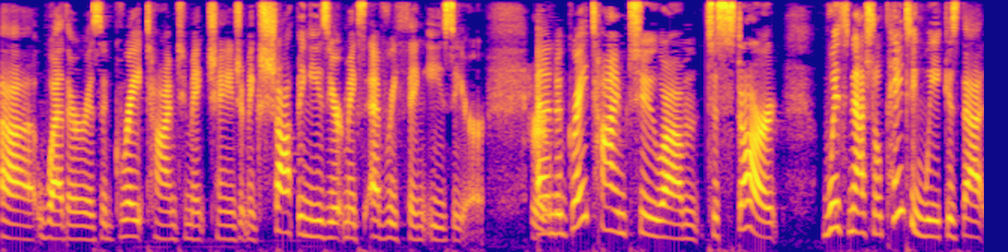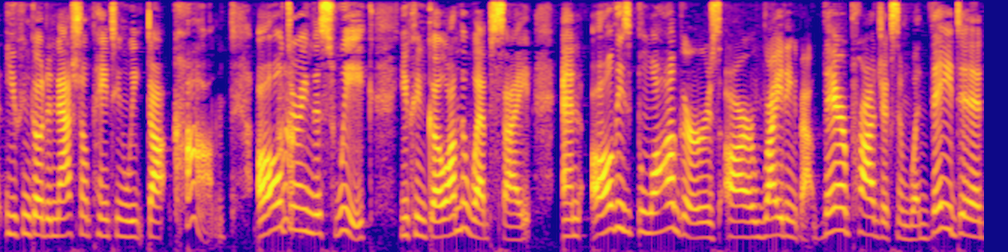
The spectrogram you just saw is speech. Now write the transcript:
uh, weather is a great time to make change. It makes shopping easier. It makes everything easier. True. And a great time to um, to start with National Painting Week is that you can go to nationalpaintingweek.com. All during this week, you can go on the website, and all these bloggers are writing about their projects and what they did,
